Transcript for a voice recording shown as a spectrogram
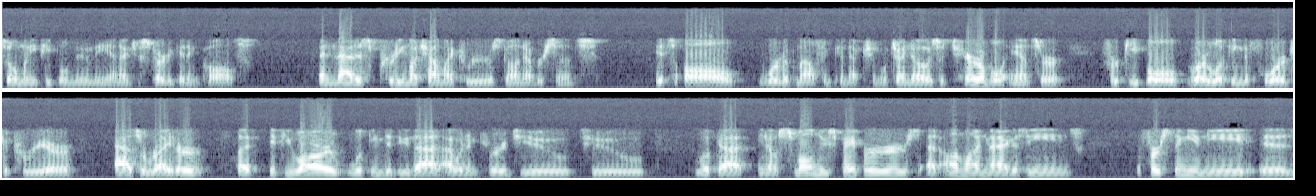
so many people knew me and I just started getting calls. And that is pretty much how my career has gone ever since. It's all word of mouth and connection, which I know is a terrible answer for people who are looking to forge a career as a writer But if you are looking to do that, I would encourage you to look at, you know, small newspapers, at online magazines. The first thing you need is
